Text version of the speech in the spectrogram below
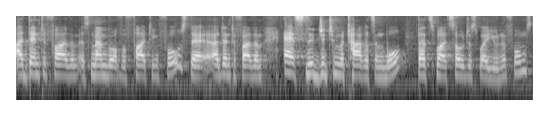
identify them as member of a fighting force. They identify them as legitimate targets in war. That's why soldiers wear uniforms.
